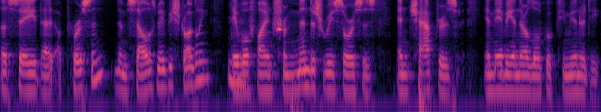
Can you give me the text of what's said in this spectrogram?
let's say, that a person themselves may be struggling, mm-hmm. they will find tremendous resources and chapters, and maybe in their local community.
